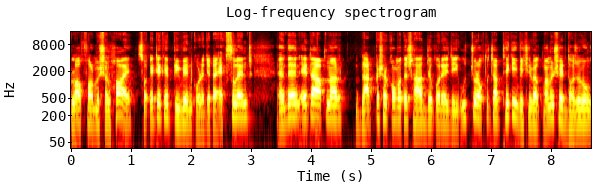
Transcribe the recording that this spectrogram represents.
ব্লক ফর্মেশন হয় সো এটাকে প্রিভেন্ট করে, যেটা এক্সেলেন্ট অ্যান্ড দেন এটা আপনার ব্লাড প্রেশার কমাতে সাহায্য করে যে উচ্চ রক্তচাপ থেকেই বেশিরভাগ মানুষের ধ্বজভঙ্গ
